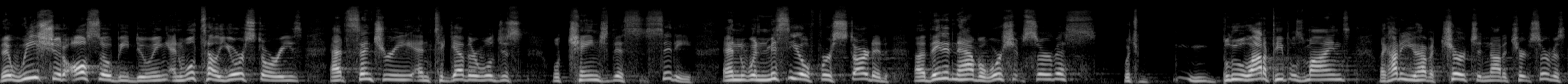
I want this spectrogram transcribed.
that we should also be doing, and we'll tell your stories at Century, and together we'll just we'll change this city. And when Missio first started, uh, they didn't have a worship service, which blew a lot of people's minds. Like, how do you have a church and not a church service?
